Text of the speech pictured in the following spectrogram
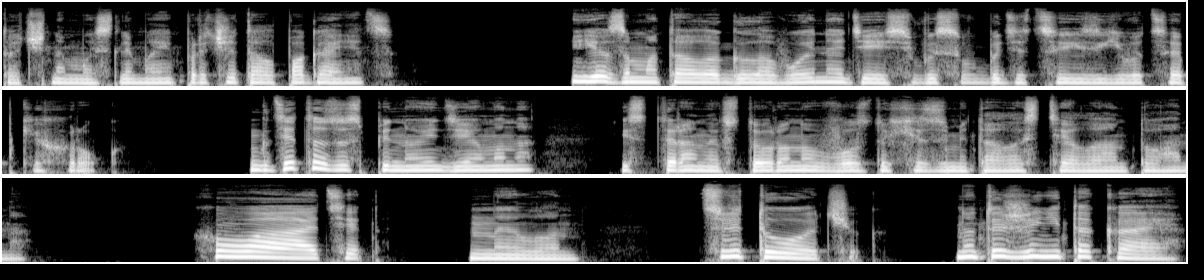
Точно мысли мои прочитал поганец. Я замотала головой, надеясь высвободиться из его цепких рук. Где-то за спиной демона — из стороны в сторону в воздухе заметалось тело Антуана. «Хватит!» — ныл он. «Цветочек, но ты же не такая!»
